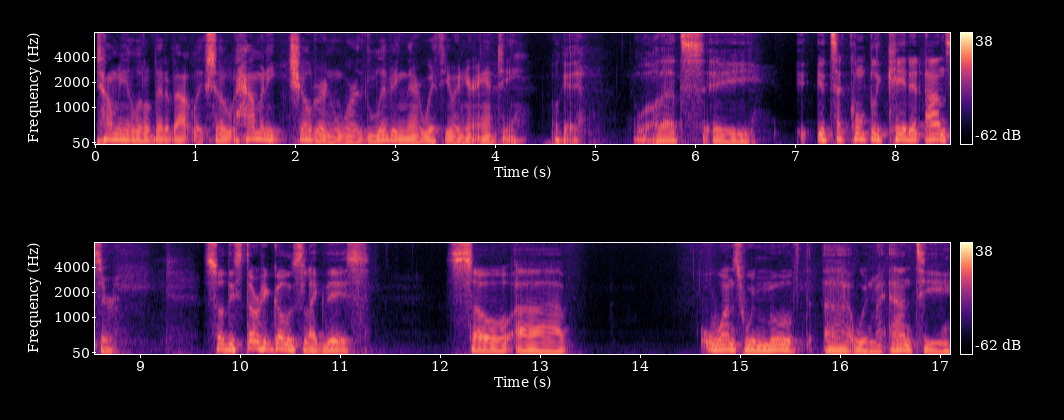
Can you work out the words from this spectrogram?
tell me a little bit about like so how many children were living there with you and your auntie Okay. Well, that's a it's a complicated answer. So the story goes like this. So uh, once we moved uh, with my auntie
